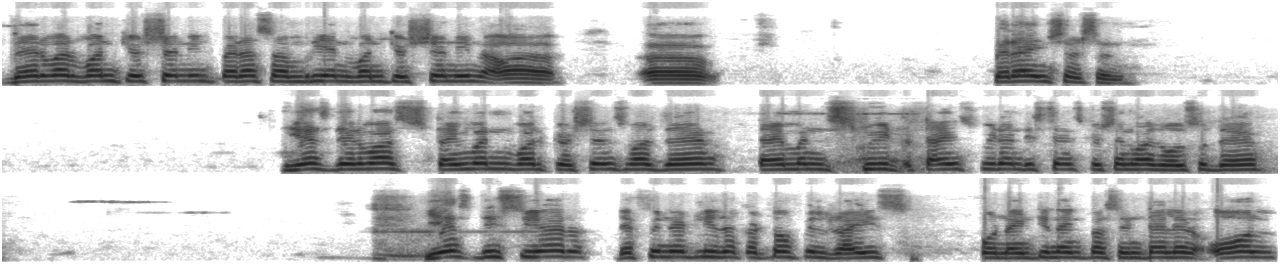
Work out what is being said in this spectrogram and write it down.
there were one question in para summary and one question in uh, uh, para insertion. Yes, there was time and work questions was there. Time and speed, time, speed and distance question was also there. Yes, this year definitely the cutoff will rise for 99 percentile and all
